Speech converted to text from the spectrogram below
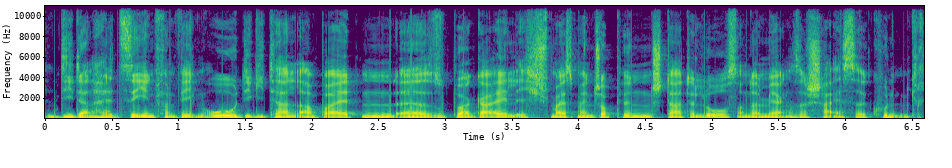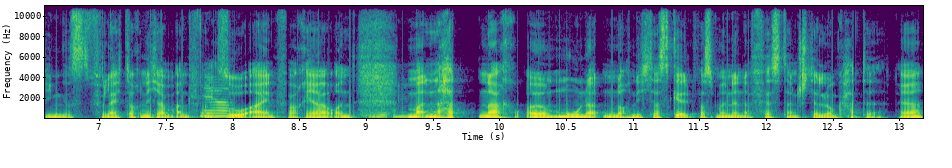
die dann halt sehen von wegen, oh, digital arbeiten, äh, super geil, ich schmeiß meinen Job hin, starte los und dann merken sie, scheiße, Kunden kriegen es vielleicht doch nicht am Anfang ja. so einfach, ja. Und mhm. man hat nach äh, Monaten noch nicht das Geld, was man in der Festanstellung hatte. Ja.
